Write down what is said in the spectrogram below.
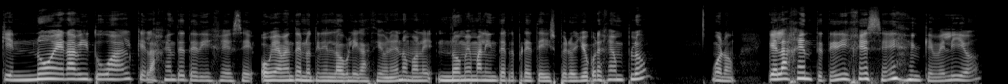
que no era habitual que la gente te dijese, obviamente no tienen la obligación, ¿eh? no, no me malinterpretéis, pero yo, por ejemplo, bueno, que la gente te dijese, que me lío,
